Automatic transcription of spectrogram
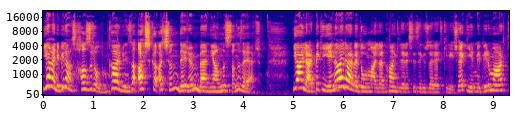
Yani biraz hazır olun. Kalbinizi aşka açın derim ben yalnızsanız eğer. Yaylar peki yeni aylar ve dolunayların hangileri size güzel etkileyecek? 21 Mart,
